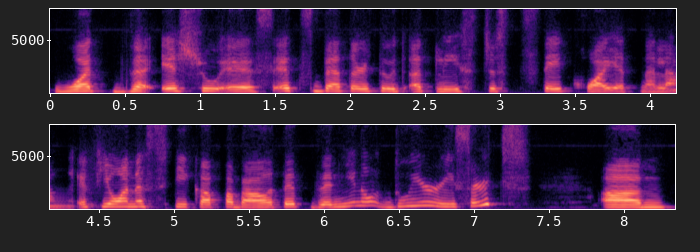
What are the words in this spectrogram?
what the issue is, it's better to at least just stay quiet na lang. If you want to speak up about it, then, you know, do your research. Um,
